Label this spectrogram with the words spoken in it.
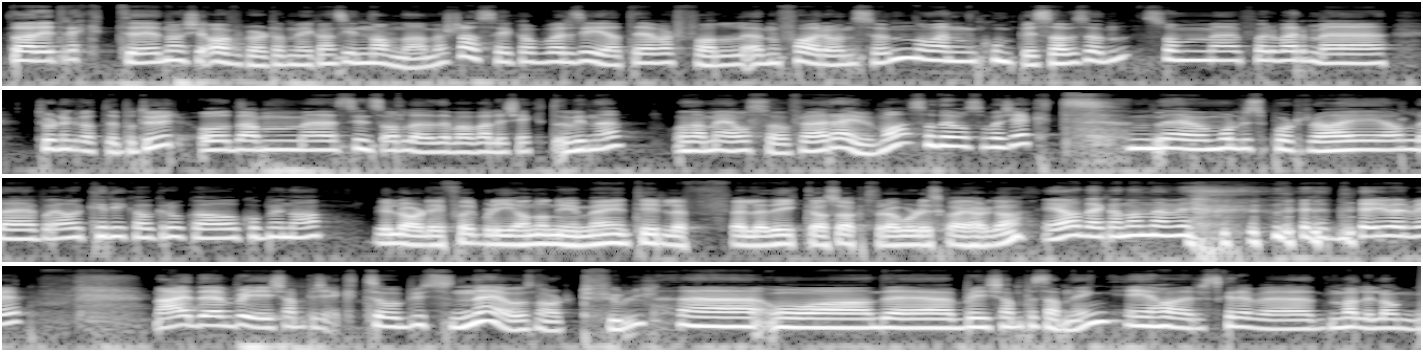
da har jeg trekt Nå har jeg ikke avklart om vi kan si navnet deres, da, så jeg kan bare si at det er i hvert fall en far og en sønn og en kompis av sønnen som eh, får være med Turnekrattet på tur. Og de eh, syns alle det var veldig kjekt å vinne. Og de er også fra Rauma, så det også var kjekt. Det er jo Molde-supportere i alle kriker og kroker og kommuner. Vi lar de forbli anonyme i tilfelle de ikke har sagt fra hvor de skal i helga. Ja, det kan hende. det gjør vi. Nei, det blir kjempekjekt. Og bussen er jo snart full, eh, og det blir kjempestemning. Jeg har skrevet en veldig lang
